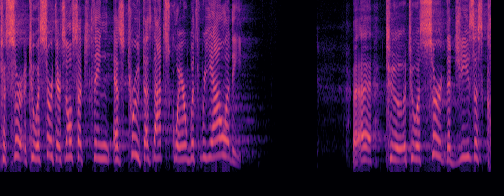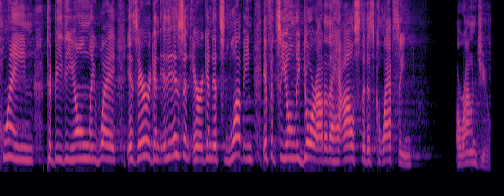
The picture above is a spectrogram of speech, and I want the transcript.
to, assert, to assert there's no such thing as truth does not square with reality. Uh, uh, to, to assert that Jesus' claim to be the only way is arrogant. It isn't arrogant, it's loving if it's the only door out of the house that is collapsing around you.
